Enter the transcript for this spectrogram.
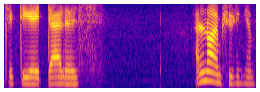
68 dollars. I don't know I'm shooting him.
